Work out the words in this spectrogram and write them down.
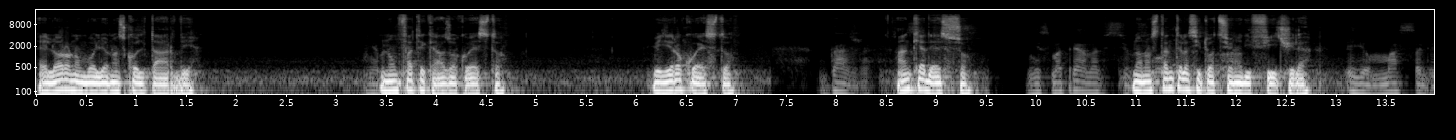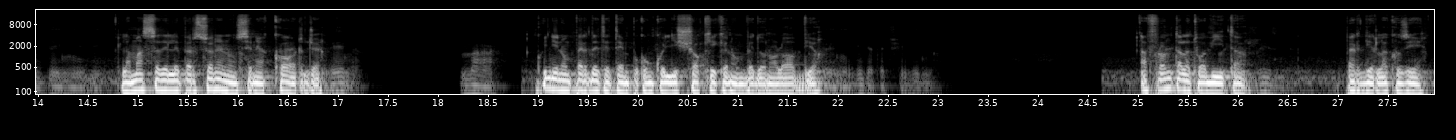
e loro non vogliono ascoltarvi. Non fate caso a questo. Vi dirò questo. Anche adesso, nonostante la situazione difficile, la massa delle persone non se ne accorge. Quindi non perdete tempo con quegli sciocchi che non vedono l'ovvio. Affronta la tua vita, per dirla così,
